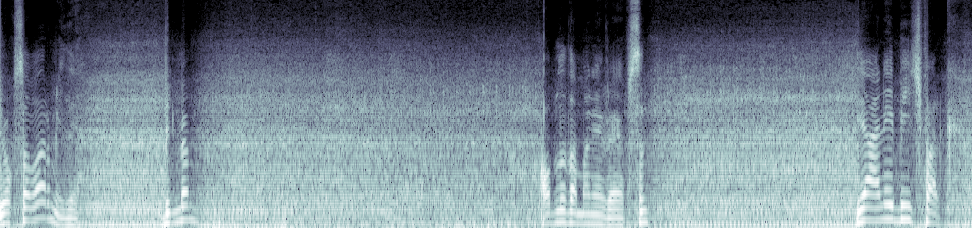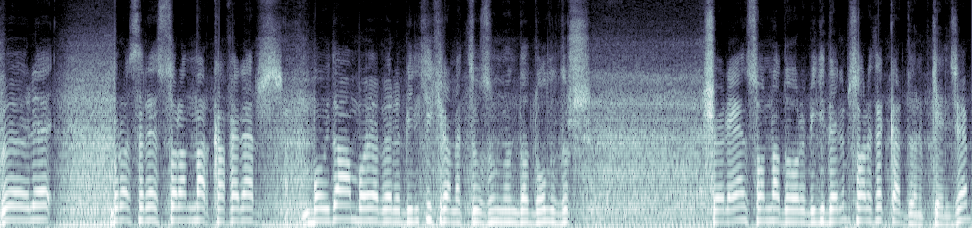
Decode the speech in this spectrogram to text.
Yoksa var mıydı? Bilmem. Abla da manevra yapsın. Yani Beach Park. Böyle burası restoranlar, kafeler boydan boya böyle 1-2 kilometre uzunluğunda doludur. Şöyle en sonuna doğru bir gidelim sonra tekrar dönüp geleceğim.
